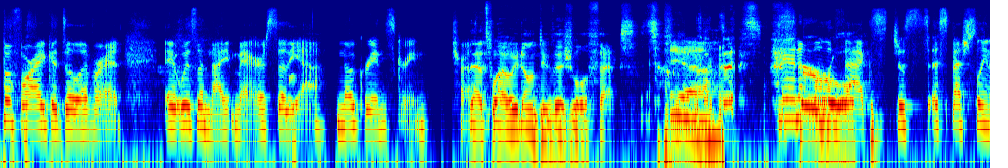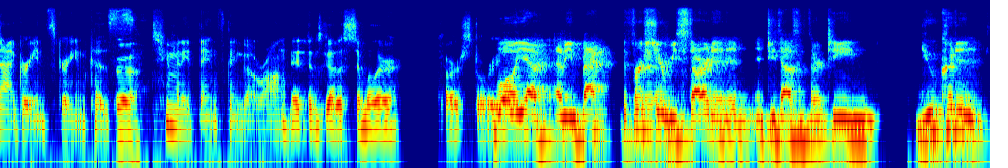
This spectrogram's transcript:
before i could deliver it it was a nightmare so yeah no green screen trust That's why we don't do visual effects. So Yeah. that's minimal effects just especially not green screen because Yeah. too many things can go wrong Nathan's got a similar car story. Well, yeah. I mean, back the first Yeah. year we started in, in 2013, you couldn't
